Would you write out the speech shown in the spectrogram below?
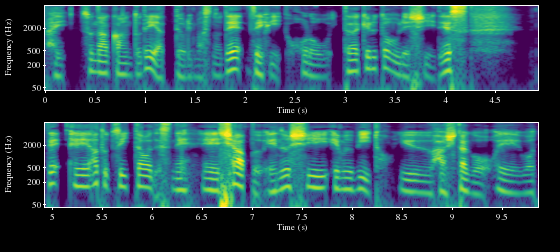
はい。そのアカウントでやっておりますので、ぜひフォローいただけると嬉しいです。で、えー、あとツイッターはですね、えー、シャープ NCMB というハッシュタグを、えー、ウォッ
